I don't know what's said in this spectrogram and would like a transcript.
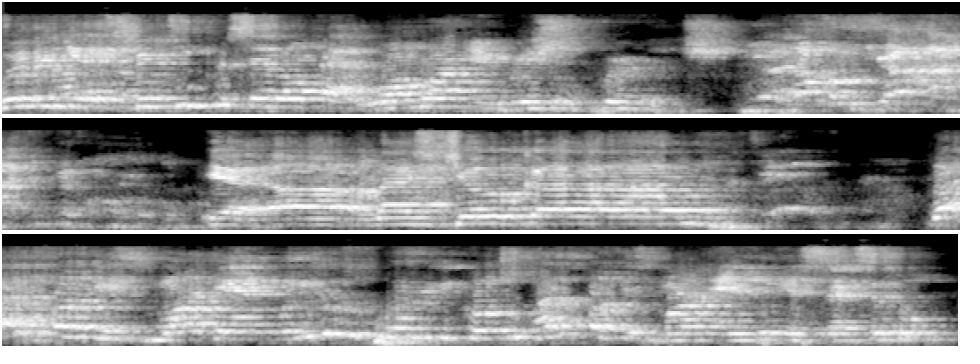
Women get 15% off at Walmart and racial privilege. Oh God! Yeah. Uh, last joke. Um, why the fuck is Marc Anthony, when he comes to Puerto Rican culture, why the fuck is Marc Anthony a sex symbol?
